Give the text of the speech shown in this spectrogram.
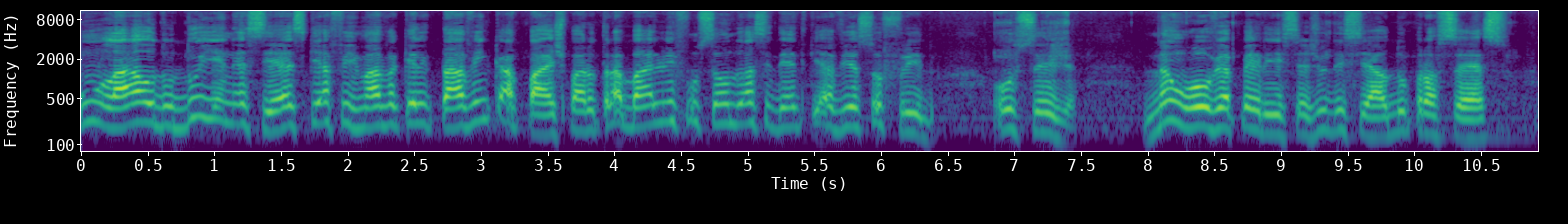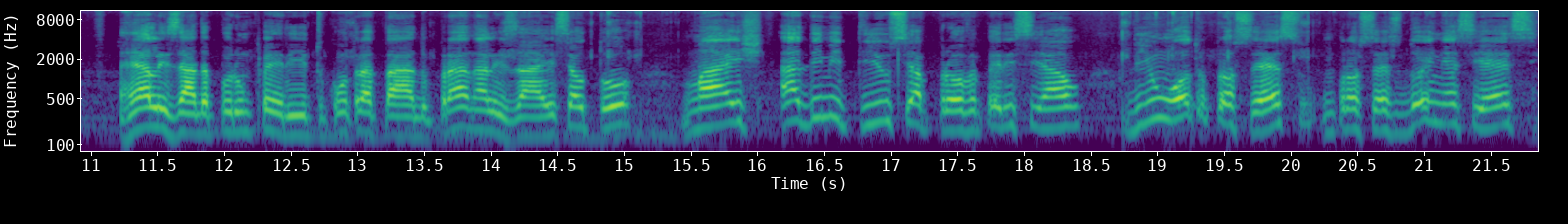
um laudo do INSS que afirmava que ele estava incapaz para o trabalho em função do acidente que havia sofrido. Ou seja, não houve a perícia judicial do processo realizada por um perito contratado para analisar esse autor, mas admitiu-se a prova pericial de um outro processo, um processo do INSS,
